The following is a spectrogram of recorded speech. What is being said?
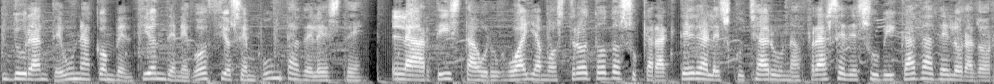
Durante una convención de negocios en Punta del Este, la artista uruguaya mostró todo su carácter al escuchar una frase desubicada del orador.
